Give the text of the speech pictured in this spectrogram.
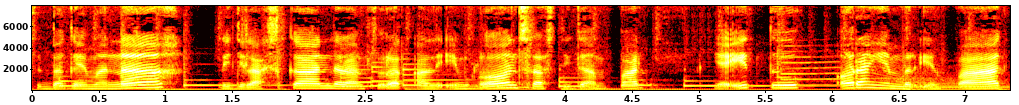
Sebagaimana dijelaskan dalam surat Ali Imran 134 yaitu orang yang berinfak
